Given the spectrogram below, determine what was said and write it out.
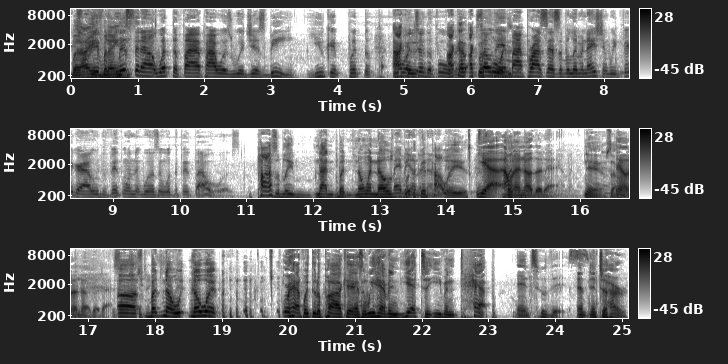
but So I if. But we I listed out what the five powers would just be, you could put the I four could- to the four. I could- I could so then, to- by process of elimination, we'd figure out who the fifth one that was and what the fifth power was. possibly not, but no one knows Maybe what the fifth power day. is. Yeah, on another day. Yeah, so On another day. Uh, but no, know what? We're halfway through the podcast, and we haven't yet to even tap Into this. in- into her.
